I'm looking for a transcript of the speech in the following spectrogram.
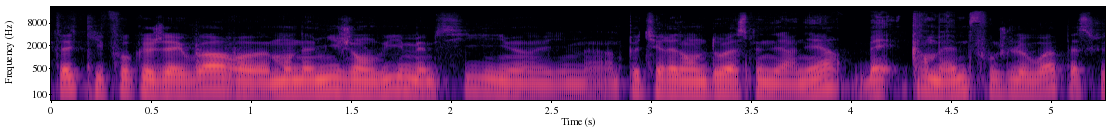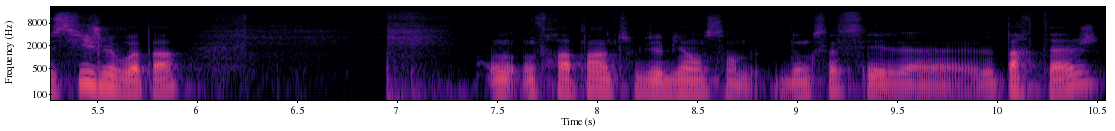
peut-être qu'il faut que j'aille voir euh, mon ami Jean-Louis, même s'il il m'a un peu tiré dans le dos la semaine dernière, mais quand même, il faut que je le vois, parce que si je ne le vois pas, on ne fera pas un truc de bien ensemble. Donc ça, c'est le partage.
